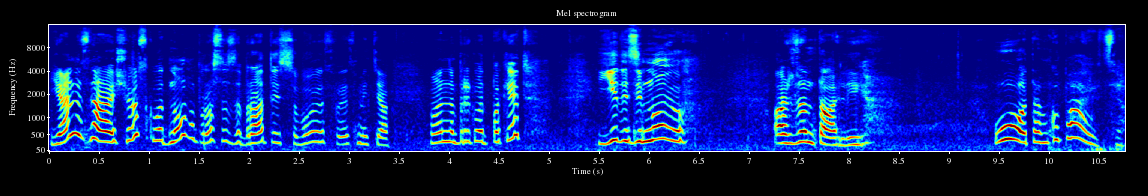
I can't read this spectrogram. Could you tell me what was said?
Я не знаю, що складного просто забрати з собою своє сміття. У мене, наприклад, пакет їде зі мною аж з Анталії. О, там купаються.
